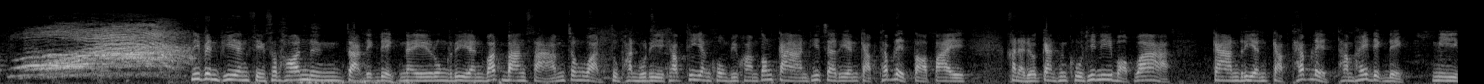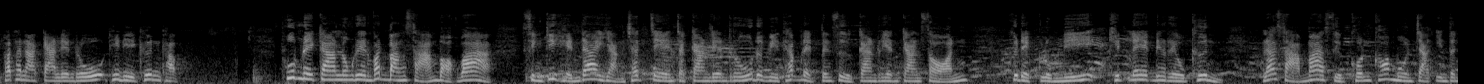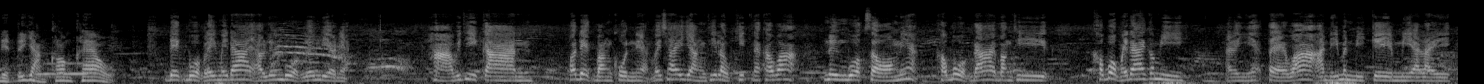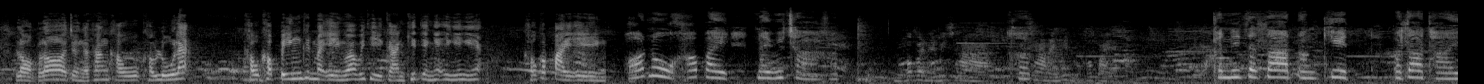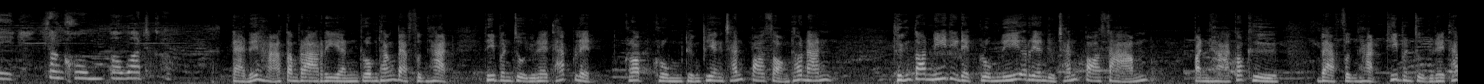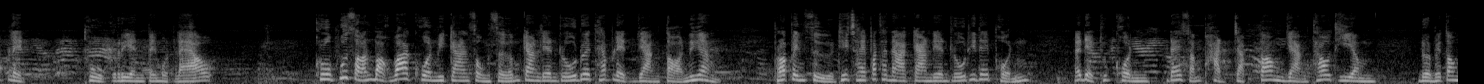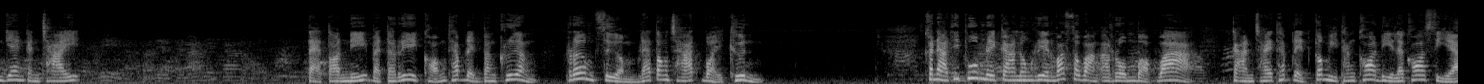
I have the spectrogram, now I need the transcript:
นี่เป็นเพียงเสียงสะท้อนหนึ่งจากเด็กๆ ในโรงเรียนวัดบางสามจังหวัดสุพรรณบุรีครับ ที่ยังคงมีความต้องการที่จะเรียนกับแท็บเล็ตต่อไป ขณะเดียวกันคุณครูที่นี่บอกว่า การเรียนกับแท็บเล็ตทำให้เด็กๆ มีพัฒนาการเรียนรู้ที่ดีขึ้นครับ ผู้อำนวยการโรงเรียนวัดบางสามบอกว่า สิ่งที่เห็นได้อย่างชัดเจนจากการเรียนรู้โดยมีแท็บเล็ตเป็นสื่อการเรียนการสอน คือเด็กกลุ่มนี้คิดเลขได้เร็วขึ้น และสามารถสืบค้นข้อมูลจากอินเทอร์เน็ตได้อย่างคล่องแคล่ว เด็กบวกเลขไม่ได้เอาเรื่องบวกเรื่องเดียวเนี่ยหาวิธีการเพราะเด็กบางคนเนี่ยไม่ใช่อย่างที่เราคิดนะคะว่า1บวก2เนี่ยเขาบวกได้บางทีเขาบวกไม่ได้ก็มีอะไรเงี้ยแต่ว่าอันนี้มันมีเกมมีอะไรหลอกล่อจนกระทั่งเขาเขารู้แล้ว เขาเขาปิ๊งขึ้นมาเองว่าวิธีการคิดอย่างเงี้ยอย่างเงี้ยอย่างเงี้ยเขาก็ไปเอง เพราะหนูเข้าไปในวิชาครับ หนูเข้าไปในวิชาครับ วิชาอะไรที่หนูเข้าไปอะครับคณิตศาสตร์อังกฤษ ภาษาไทย สังคมประวัติครับ แต่เนื้อหาตำราเรียนรวมทั้งแบบฝึกหัด ที่บรรจุอยู่ในแท็บเล็ตครอบคลุมถึงเพียงชั้นป .2 เท่านั้น ถึงตอนนี้เด็กๆกลุ่มนี้เรียนอยู่ชั้นป .3 ปัญหาก็คือ แบบฝึกหัดที่บรรจุอยู่ในแท็บเล็ตถูกเรียนไปหมดแล้ว ครูผู้สอนบอกว่าควรมีการส่งเสริมการเรียนรู้ด้วยแท็บเล็ตอย่างต่อเนื่อง เพราะเป็นสื่อที่ใช้พัฒนาการเรียนรู้ที่ได้ผล และเด็กทุกคนได้สัมผัสจับต้องอย่างเท่าเทียม โดยไม่ต้องแย่งกันใช้ แต่ตอนนี้แบตเตอรี่ของแท็บเล็ตบางเครื่อง เริ่มเสื่อมและต้องชาร์จบ่อยขึ้น ขณะที่ผู้อำนวยการโรงเรียนวัดสว่างอารมณ์บอกว่า การใช้แท็บเล็ตก็มีทั้งข้อดีและข้อเสีย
